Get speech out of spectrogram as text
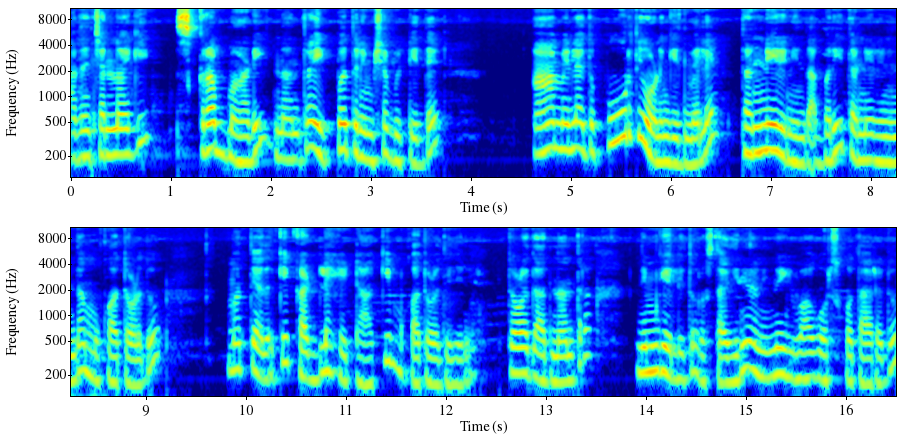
ಅದನ್ನು ಚೆನ್ನಾಗಿ ಸ್ಕ್ರಬ್ ಮಾಡಿ ನಂತರ ಇಪ್ಪತ್ತು ನಿಮಿಷ ಬಿಟ್ಟಿದ್ದೆ. ಆಮೇಲೆ ಅದು ಪೂರ್ತಿ ಒಣಗಿದ ಮೇಲೆ ತಣ್ಣೀರಿನಿಂದ, ಬರೀ ತಣ್ಣೀರಿನಿಂದ ಮುಖ ತೊಳೆದು ಮತ್ತು ಅದಕ್ಕೆ ಕಡಲೆ ಹಿಟ್ಟು ಹಾಕಿ ಮುಖ ತೊಳೆದಿದ್ದೀನಿ. ತೊಳೆದಾದ ನಂತರ ನಿಮಗೆ ಎಲ್ಲಿ ತೋರಿಸ್ತಾ ಇದ್ದೀನಿ, ನಾನು ಇನ್ನೂ ಇವಾಗ ಒರೆಸ್ಕೋತಾ ಇರೋದು.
